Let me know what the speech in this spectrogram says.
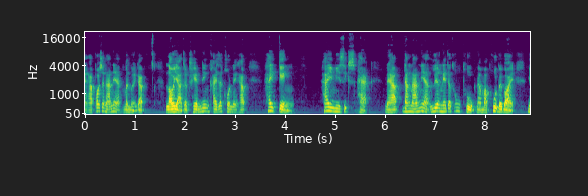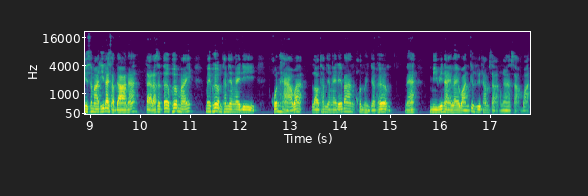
นะครับ เพราะฉะนั้นเนี่ยมันเหมือนกับเราอยากจะเทรนนิ่งใครสักคนนะครับให้เก่งให้มีซิกแพคนะครับดังนั้นเนี่ยเรื่องนี้จะต้องถูกนำมาพูดบ่อยๆ มีสมาธิรายสัปดาห์นะ แต่ละเซนเตอร์เพิ่มไหมไม่เพิ่มทำยังไงดี ค้นหาว่าเราทำยังไงได้บ้างคนถึงจะเพิ่ม นะมีวินัยรายวันก็คือทำสามงาน 3 วัน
